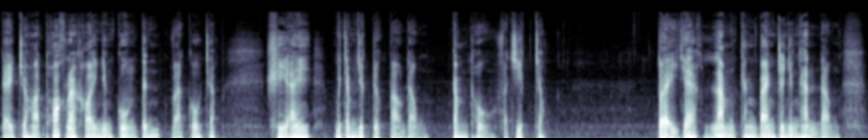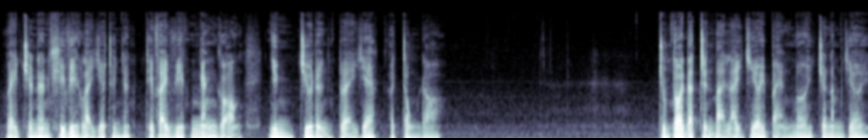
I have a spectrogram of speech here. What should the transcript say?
để cho họ thoát ra khỏi những cuồng tính và cố chấp. Khi ấy mới chấm dứt được bạo động căm thù và giết chóc. Tuệ giác làm căn bản cho những hành động. Vậy cho nên khi viết lại giới thứ nhất thì phải viết ngắn gọn nhưng chứa đựng tuệ giác ở trong đó. Chúng tôi đã trình bày lại giới bản mới cho năm giới.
